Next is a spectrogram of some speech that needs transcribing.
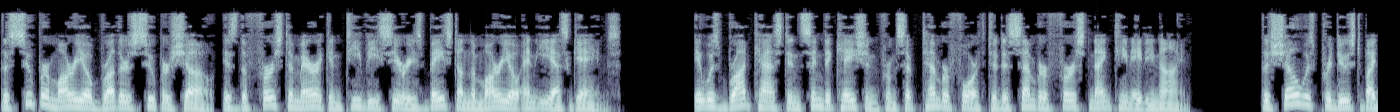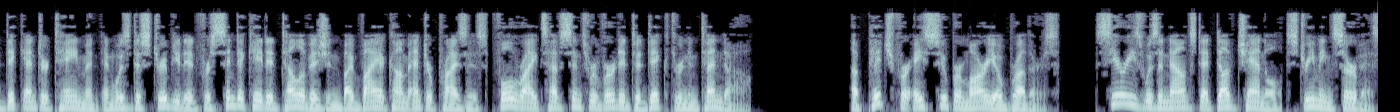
The Super Mario Bros. Super Show, is the first American TV series based on the Mario NES games. It was broadcast in syndication from September 4 to December 1, 1989. The show was produced by DiC Entertainment and was distributed for syndicated television by Viacom Enterprises full rights have since reverted to DiC through Nintendo. A pitch for a Super Mario Bros. Series was announced at Dove Channel streaming service,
